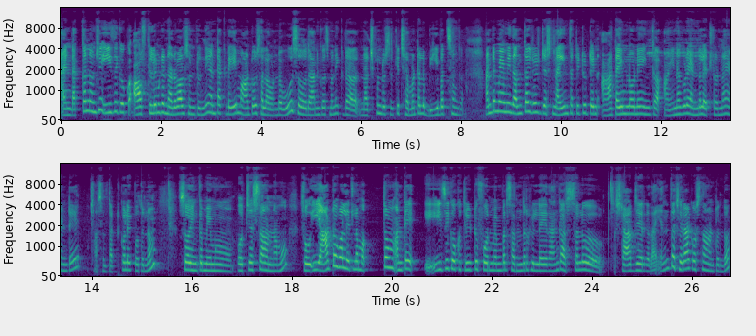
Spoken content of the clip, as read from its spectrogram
అండ్ అక్కడ నుంచి ఈజీగా ఒక హాఫ్ కిలోమీటర్ నడవాల్సి ఉంటుంది. అంటే అక్కడ ఏం ఆటోస్ అలా ఉండవు. సో దానికోసమని ఇక్కడ నడుచుకుంటూ వచ్చేసరికి చెమటలు బీభత్సంగా. అంటే మేము ఇదంతా just nine thirty to ten ఆ టైంలోనే ఇంకా అయినా కూడా ఎండలు ఎట్లున్నాయంటే అసలు తట్టుకోలేకపోతున్నాం. సో ఇంకా మేము వచ్చేస్తా ఉన్నాము. సో ఈ ఆటో వాళ్ళు ఎట్లా మొత్తం అంటే ఈజీగా ఒక త్రీ టు ఫోర్ మెంబర్స్ అందరూ ఫిల్ అయ్యేదాకా అస్సలు స్టార్ట్ చేయరు కదా. ఎంత చిరాకు వస్తూ ఉంటుందో.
